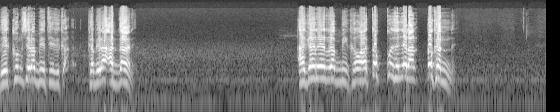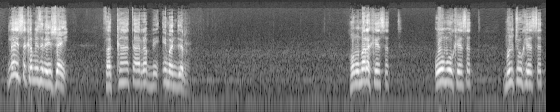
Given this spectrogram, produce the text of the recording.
beekomsi rabbiitiif ka biraa addaane agareen rabbi ka waa tokko isa jalaan dhokanne laysa kamithlihi shay fakkaataan rabbi iman jirra homa mara keessatti uumuu keessatti bulchuu keessatti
